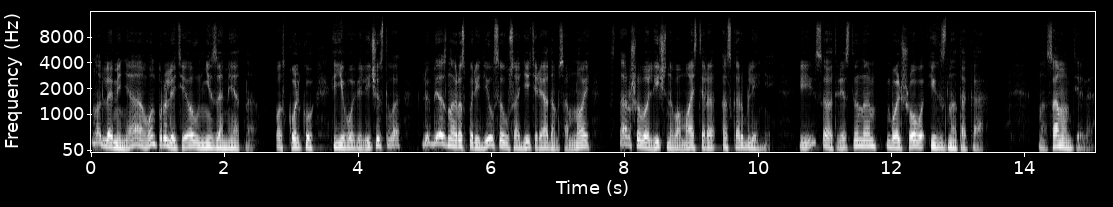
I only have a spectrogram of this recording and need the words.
Но для меня он пролетел незаметно, поскольку Его Величество любезно распорядился усадить рядом со мной старшего личного мастера оскорблений и, соответственно, большого их знатока. На самом деле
